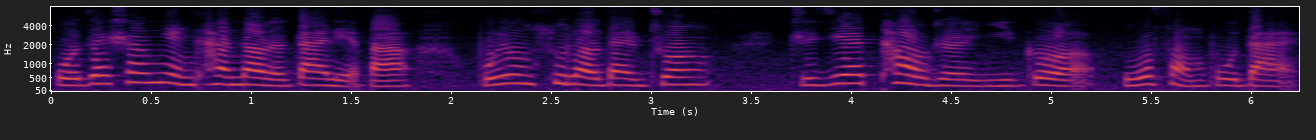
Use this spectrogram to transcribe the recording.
我在商店看到的大列巴不用塑料袋装，直接套着一个无纺布袋，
